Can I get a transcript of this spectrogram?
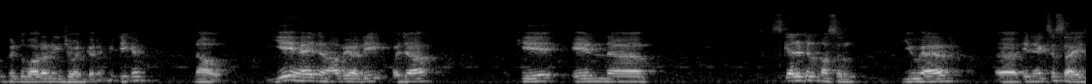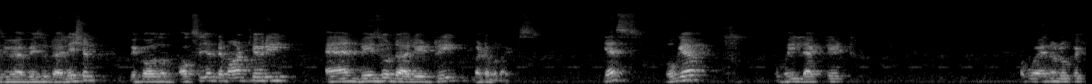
तो फिर दोबारा रिज्वाइन करेंगे, ठीक है? नाउ ये है जनाब अली वजह कि इन skeletal muscle you have uh, in exercise you have vasodilation because of oxygen demand theory and vasodilatory metabolites yes हो गया तो भाई लैक्टेट अब वो एनारोबिक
